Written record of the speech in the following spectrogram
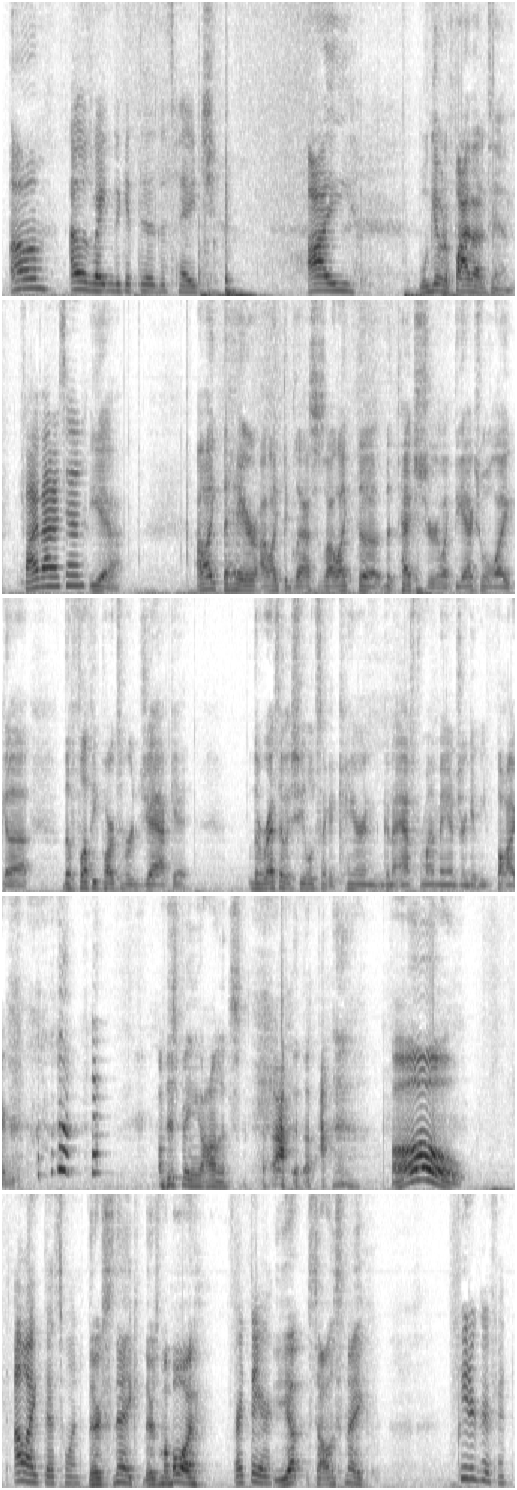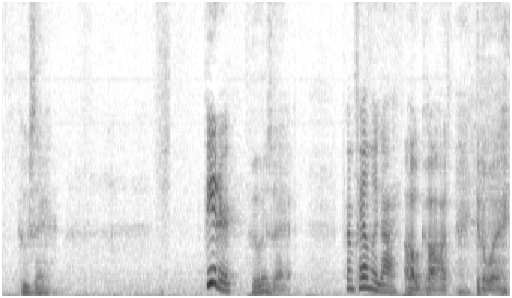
Um, I was waiting to get to this page. I will give it a five out of ten. Five out of ten. Yeah. I like the hair. I like the glasses. I like the the texture, like the actual like uh, the fluffy parts of her jacket. The rest of it, she looks like a Karen gonna ask for my manager and get me fired. I'm just being honest. oh, I like this one there's Snake. There's my boy. Right there. Yep, solid Snake. Peter Griffin. Who's that? Peter Who is that? from Family Guy. Oh God, get away.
